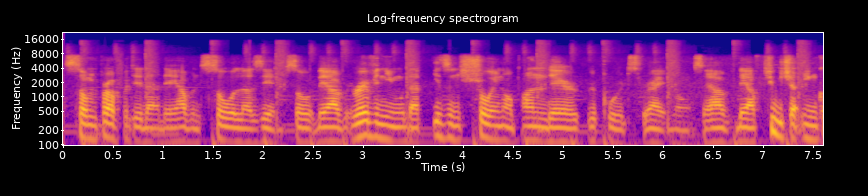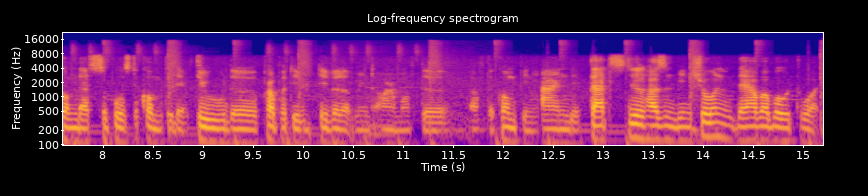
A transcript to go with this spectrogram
some property that they haven't sold as yet. So they have revenue that isn't showing up on their reports right now. So they have they have future income that's supposed to come to them through the property development arm of the of the company. And that still hasn't been shown. They have about what?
